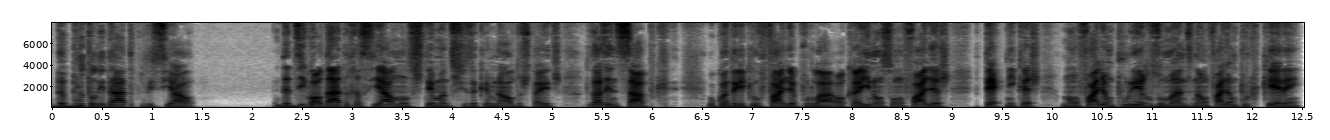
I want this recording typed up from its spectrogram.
da brutalidade policial, da desigualdade racial no sistema de justiça criminal dos States. Toda a gente sabe que, o quanto é que aquilo falha por lá, ok? E não são falhas técnicas, não falham por erros humanos, não. Falham porque querem,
